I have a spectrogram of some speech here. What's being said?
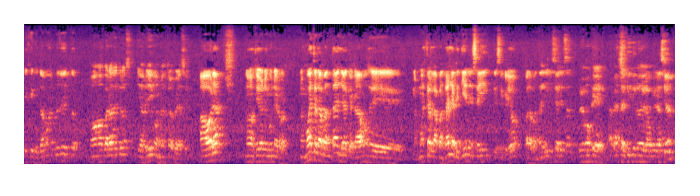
ejecutamos el proyecto, vamos a parámetros y abrimos nuestra operación? Ahora no nos tiró ningún error. Nos muestra la pantalla que acabamos de... Nos muestra la pantalla que tiene CI que se creó para la pantalla inicial esa. Vemos que acá está el título de la operación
